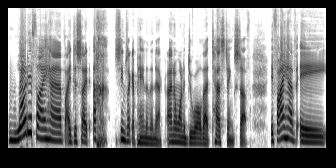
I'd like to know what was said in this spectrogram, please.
What if I have, I decide, ugh, seems like a pain in the neck. I don't want to do all that testing stuff. If I have a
